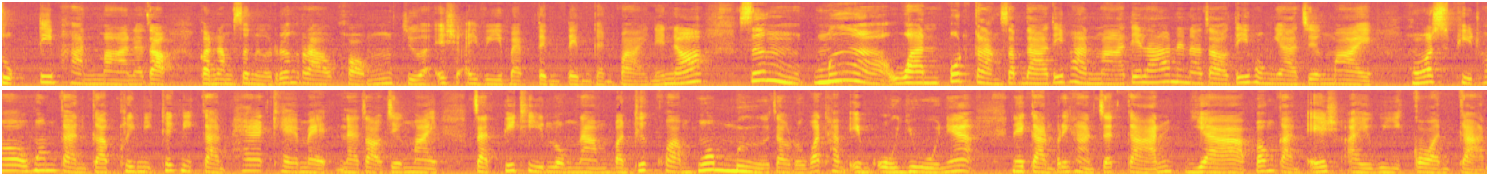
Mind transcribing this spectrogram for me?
ศุกร์ที่ผ่านมานะเจ้าก็นำเสนอเรื่องราวของเชื้อ HIV แบบเต็มๆกันไปเนี่ยเนาะซึ่งเมื่อวันพุธกลางสัปดาห์ที่ผ่านมาที่แล้วเนี่ยนะเจ้าที่หงยาเจียงใหม่ Hospital ร่วมกันกับคลินิกเทคนิคการแพทย์แคร์เมดนะเจ้าเจียงใหม่ จัดพิธีลงนามบันทึกความร่วมมือเจ้าหรือว่าทำ MOU เนี่ยในการบริหารจัดการยาป้องกัน HIV HIV ก่อนการ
